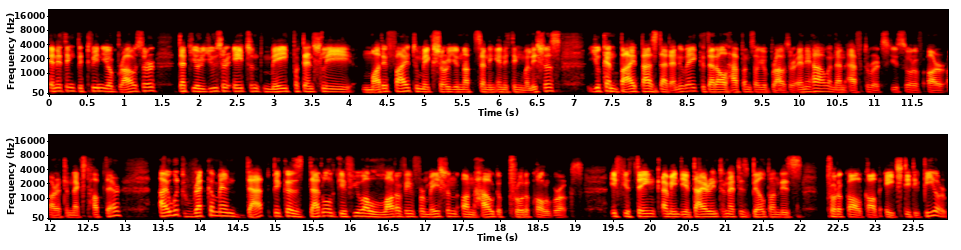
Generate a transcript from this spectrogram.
anything between your browser that your user agent may potentially modify to make sure you're not sending anything malicious, you can bypass that anyway, because that all happens on your browser anyhow. And then afterwards, you sort of are, are at the next hop there. I would recommend that because that will give you a lot of information on how the protocol works. If you think, I mean, the entire internet is built on this protocol called HTTP or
